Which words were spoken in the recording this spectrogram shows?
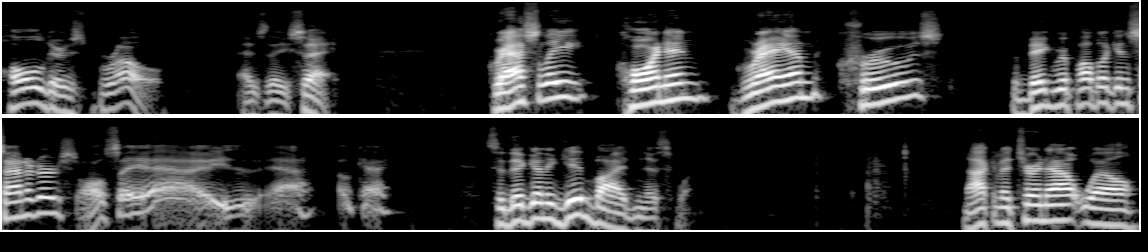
Holder's bro, as they say. Grassley, Cornyn, Graham, Cruz, the big Republican senators all say, yeah, he's, yeah, okay. So they're going to give Biden this one. Not going to turn out well.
